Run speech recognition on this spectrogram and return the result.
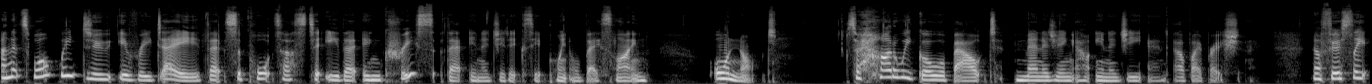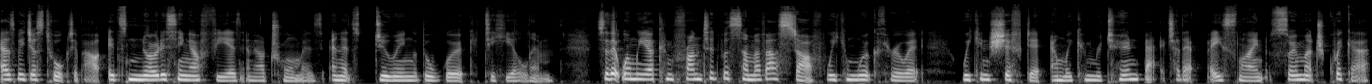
And it's what we do every day that supports us to either increase that energetic set point or baseline or not. So, how do we go about managing our energy and our vibration? Now, firstly, as we just talked about, it's noticing our fears and our traumas and it's doing the work to heal them so that when we are confronted with some of our stuff, we can work through it, we can shift it, and we can return back to that baseline so much quicker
